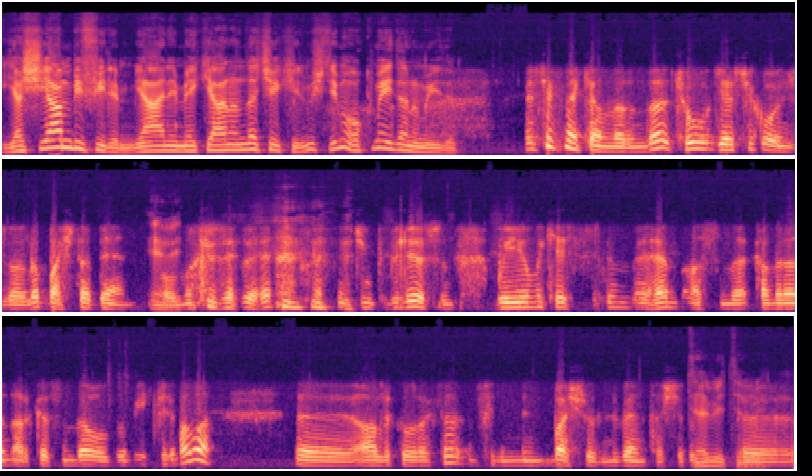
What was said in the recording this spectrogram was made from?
yaşayan bir film. Yani mekanında çekilmiş değil mi? Ok Meydanı mıydı? Gerçek mekanlarında çoğu gerçek oyuncularla başta ben Evet. olmak üzere. Çünkü biliyorsun bıyığımı kestim ve hem aslında kameranın arkasında olduğum ilk film ama e, ağırlıklı olarak da filmin başrolünü ben taşıdım. Tabii, tabii.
